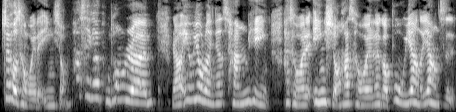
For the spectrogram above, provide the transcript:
最后成为了英雄，他是一个普通人，然后因为用了你的产品，他成为了英雄，他成为那个不一样的样子，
